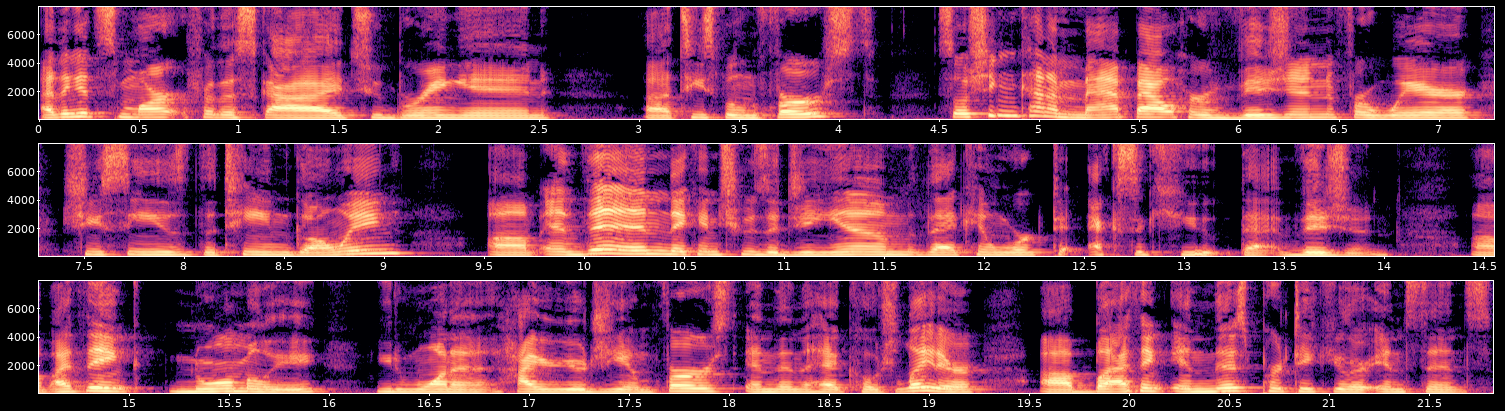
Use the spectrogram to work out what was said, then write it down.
I think it's smart for the Sky to bring in uh, Teaspoon first so she can kind of map out her vision for where she sees the team going. Um, and then they can choose a GM that can work to execute that vision. Um, I think normally you'd want to hire your GM first and then the head coach later. Uh, but I think in this particular instance,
